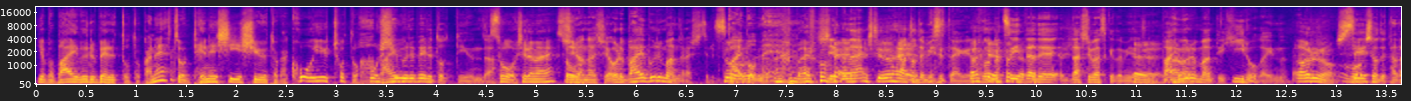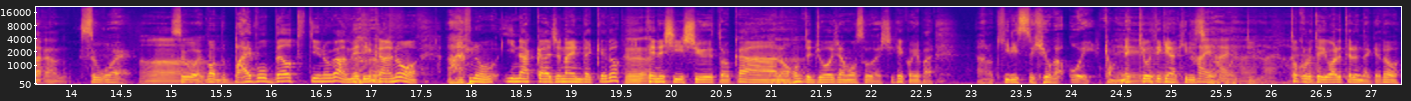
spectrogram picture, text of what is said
やっぱバイブルベルトとかねそのテネシー州とかこういうちょっとあ報酬バイブルベルトって言うんだ。そう知らない？知らないし、俺バイブルマンなら知ってる。バイブルマン知らない？知らない後で見せてあげる。今度ツイッターで出しますけど、皆さええん。バイブルマンっていうヒーローがいるの。あるの聖書で戦うの。すごい。すごい。まあ、バイブルベルトっていうのがアメリカのあの田舎じゃないんだけど、うんテネシー州とか、あの本当にジョージアもそうだし、結構やっぱあのキリスト教が多い、しかも熱狂的なキリスト教が多いっていうところと言われてるんだけど、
